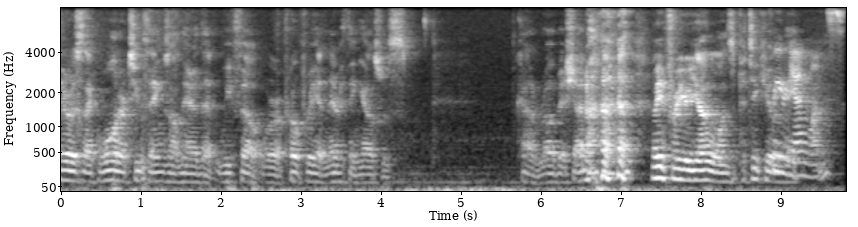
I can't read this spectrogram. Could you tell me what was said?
there was like one or two things on there that we felt were appropriate, and everything else was kind of rubbish. I don't. I mean, for your young ones, particularly. for your young ones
